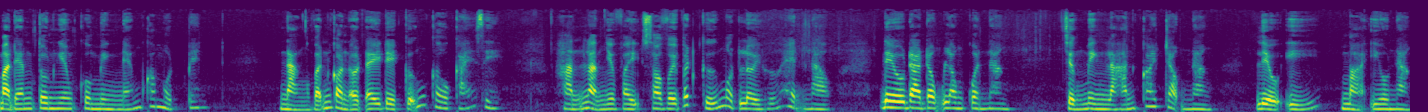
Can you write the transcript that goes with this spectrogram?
mà đem tôn nghiêm của mình ném qua một bên. Nàng vẫn còn ở đây để cưỡng cầu cái gì? Hắn làm như vậy so với bất cứ một lời hứa hẹn nào đều đả động lòng của nàng, chứng minh là hắn coi trọng nàng, liều ý mà yêu nàng.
